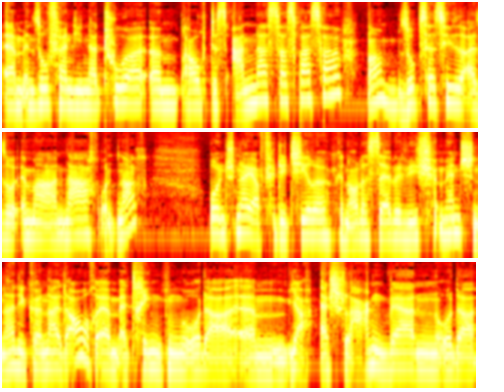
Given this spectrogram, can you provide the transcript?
Ähm, insofern die Natur ähm, braucht es anders, das Wasser. Ne? Subzessive, also immer nach und nach. Und naja, für die Tiere genau dasselbe wie für Menschen. Ne? Die können halt auch ähm, ertrinken oder ähm, ja, erschlagen werden oder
